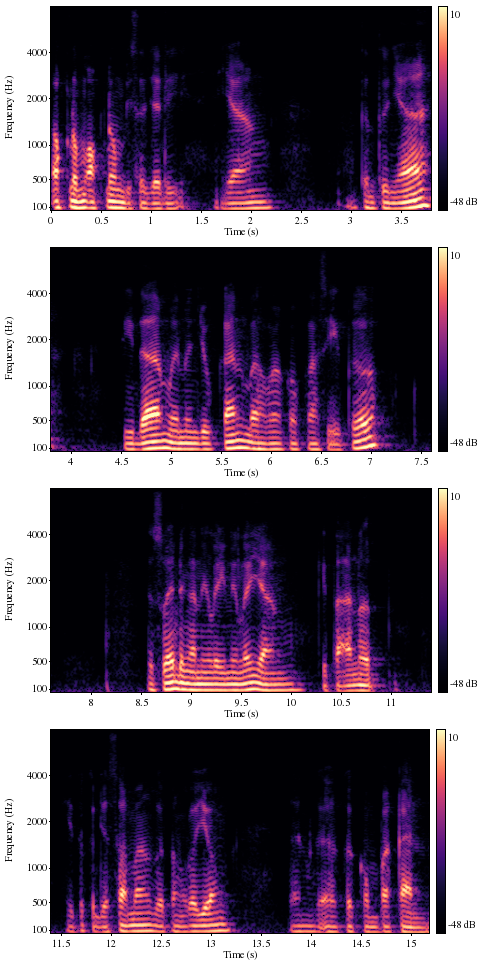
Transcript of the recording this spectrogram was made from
oknum-oknum bisa jadi yang tentunya tidak menunjukkan bahwa kooperasi itu sesuai dengan nilai-nilai yang kita anut. Itu kerjasama gotong royong dan ke kekompakan.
